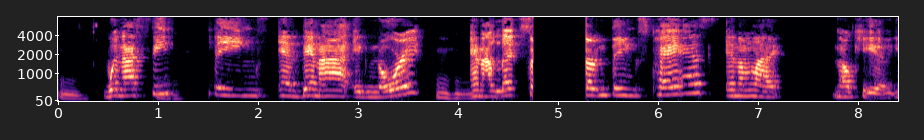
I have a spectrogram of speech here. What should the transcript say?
Mm. When I see mm. things and then I ignore it mm-hmm. and I let certain things pass, and I'm like, no, Keya,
